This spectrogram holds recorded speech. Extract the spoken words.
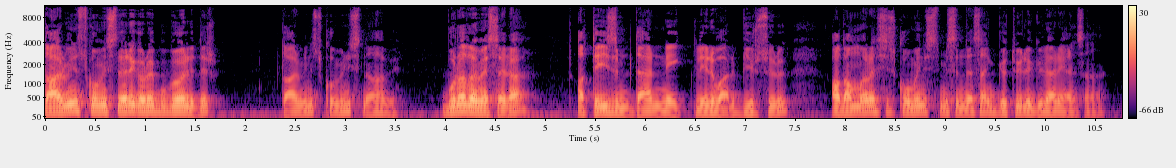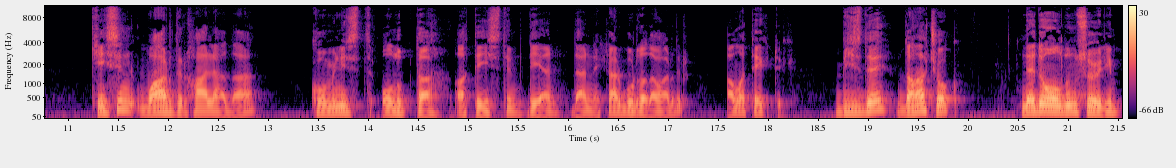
Darwinist komünistlere göre bu böyledir. Darwinist komünist ne abi? Burada mesela ateizm dernekleri var bir sürü. Adamlara siz komünist misin desen götüyle güler yani sana. Kesin vardır hala da komünist olup da ateistim diyen dernekler burada da vardır. Ama tek tük. Bizde daha çok neden olduğunu söyleyeyim.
